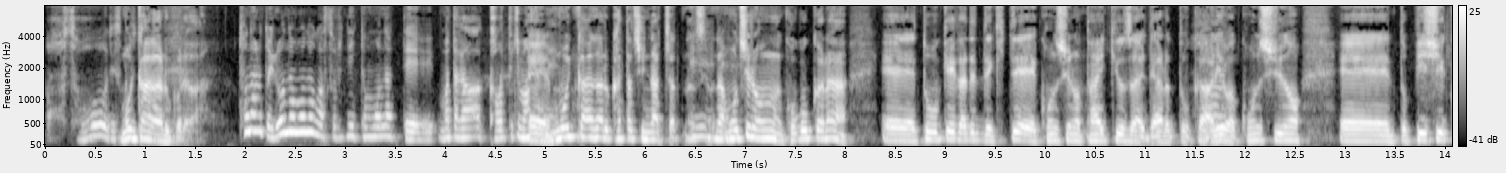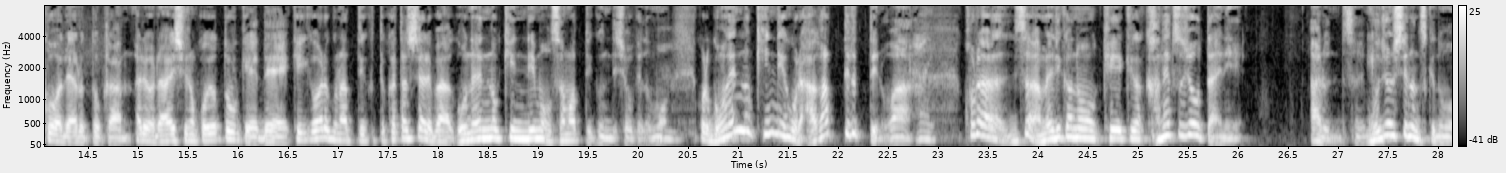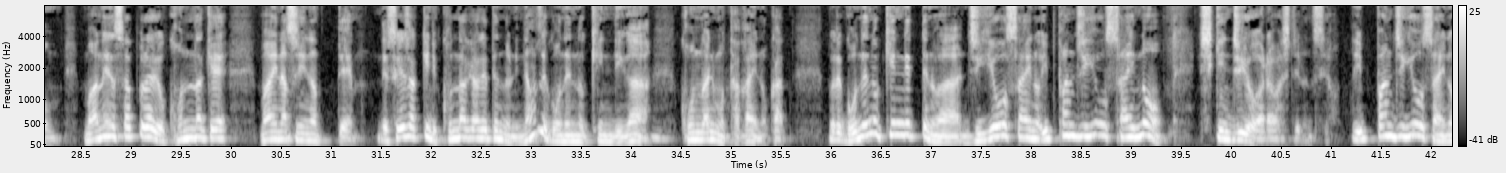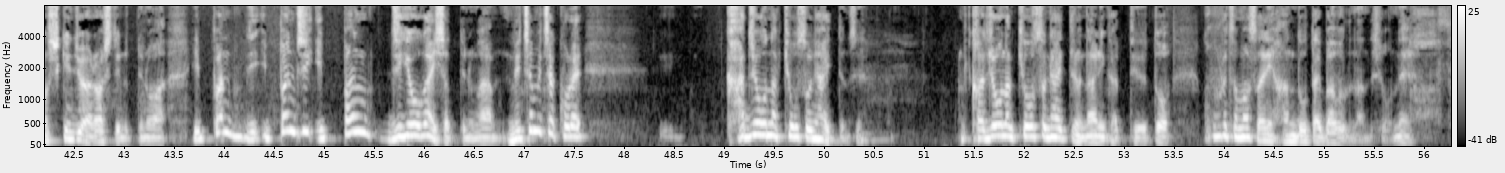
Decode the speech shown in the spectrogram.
あそうですかもう一回上がる、これは。となるといろんなものがそれに伴ってまた変わってきますね、えーもう一回上がる形になっちゃったんですよ。ええだからもちろん、ここから、えー統計が出てきて、今週の耐久財であるとか、はい。あるいは今週の、えー、と PC コアであるとか、あるいは来週の雇用統計で景気が悪くなっていくって形であれば、5年の金利も収まっていくんでしょうけども、これ5年の金利がこれ上がってるっていうのは、はい。これは実はアメリカの景気が過熱状態にあるんですね。矛盾してるんですけども、マネーサプライをこんだけマイナスになって、で、政策金利こんだけ上げてるのになぜ5年の金利がこんなにも高いのか。で、5年の金利っていうのは、事業債の、一般事業債の資金需要を表してるんですよ。一般事業債の資金需要を表してるっていうのは、一般、一般じ、一般事業会社っていうのが、めちゃめちゃこれ、過剰な競争に入ってるんですね。過剰な競争に入ってるのは何かっていうと、これとまさに半導体バブルなんでしょうね。あ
